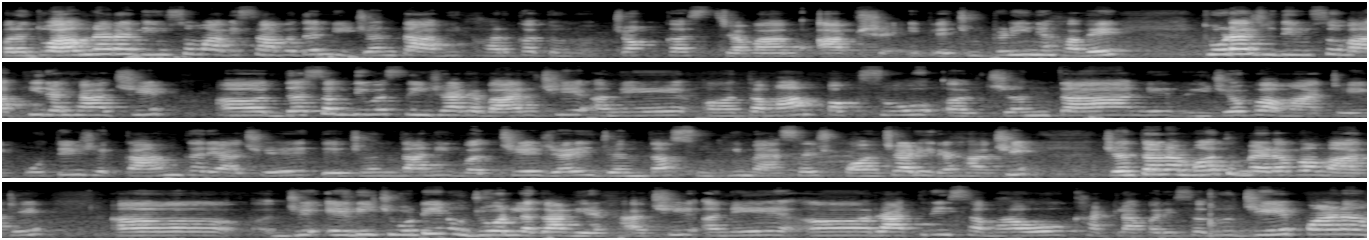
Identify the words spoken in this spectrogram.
પરંતુ આવનારા દિવસોમાં વિસાવદરની જનતા આવી હરકતોનો ચોક્કસ જવાબ આપશે. એટલે ચૂંટણીને હવે થોડા જ દિવસો બાકી રહ્યા છે. દસક દિવસની જ્યારે વાર છે અને તમામ પક્ષો જનતાને રીઝવવા માટે પોતે જે કામ કર્યા છે તે જનતાની વચ્ચે જઈ જનતા સુધી મેસેજ પહોંચાડી રહ્યા છે. જનતાના મત મેળવવા માટે જે એડી ચોટીનું જોર લગાવી રહ્યા છે અને રાત્રિ સભાઓ, ખાટલા પરિષદો જે પણ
